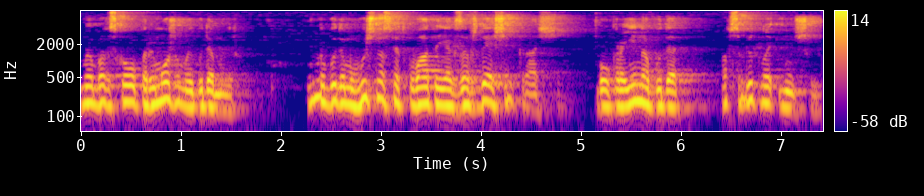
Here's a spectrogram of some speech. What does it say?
Ми обов'язково переможемо і буде мир. І ми будемо гучно святкувати, як завжди, ще краще бо Україна буде абсолютно іншою.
